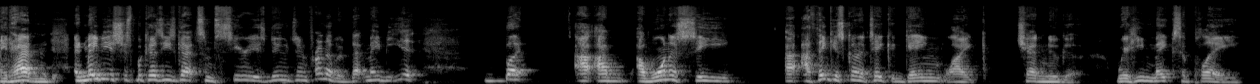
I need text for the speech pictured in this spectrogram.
It hadn't. And maybe it's just because he's got some serious dudes in front of him. That may be it. But I, I, I want to see, I, I think it's going to take a game like Chattanooga where he makes a play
